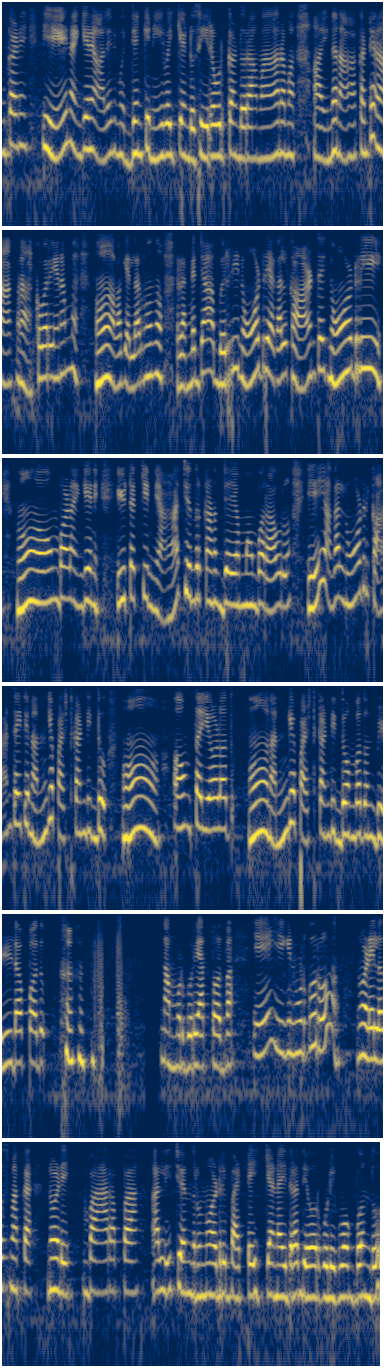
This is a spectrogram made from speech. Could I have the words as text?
ಕಣಿ, ಏನು ಹಂಗೇನೆ ಹಾಲಿನ ಮುದ್ದೆಂಕೆ ನೀರು ಒಯ್ಕೊಂಡು, ಸೀರೆ ಉಡ್ಕೊಂಡು ರಾಮ ರಾಮ. ಆ, ಇನ್ನ ನಾಲ್ಕು ಗಂಟೆ ನಾಲ್ಕು ನಾಲ್ಕುವರೆ ಏನಮ್ಮ? ಹ್ಞೂ ಅವಾಗ ಎಲ್ಲರೂ ರಂಗಜ್ಜ ಬರ್ರಿ, ನೋಡ್ರಿ, ಅಗಲ್ ಕಾಣ್ತೈತೆ ನೋಡ್ರಿ. ಹ್ಞೂ ಹಂಗೇನಿ. ಈಟಕ್ಕೆ ನ್ಯಾ ಚಂದ್ರ ಕಾಣದ್ ಜಯಮ್ಮ ಅಂಬಾರ ಅವರು. ಏ ಆಗಲ್ ನೋಡ್ರಿ, ಕಾಣ್ತೈತೆ, ನನಗೆ ಫಸ್ಟ್ ಕಂಡಿದ್ದು. ಹ್ಞೂ ಅಂತ ಹೇಳೋದು. ಹ್ಞೂ ನನಗೆ ಫಸ್ಟ್ ಕಂಡಿದ್ದು ಅಂಬೋದೊಂದು ಬಿಲ್ಡಪ್ ಅದು. ನಮ್ಮ ಹುಡುಗರು ಯಾಕೋದ್ವಾ ಏ, ಈಗಿನ ಹುಡುಗರು? ನೋಡಿ ಲಸ್ಮಕ್ಕ, ನೋಡಿ, ಬಾರಪ್ಪ, ಅಲ್ಲಿ ಚಂದ್ರ ನೋಡ್ರಿ, ಬಟ್ಟೆ ಇಕ್ಕಣ ಇದ್ರ ದೇವ್ರ ಗುಡಿಗೆ ಹೋಗಿ ಬಂದು.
